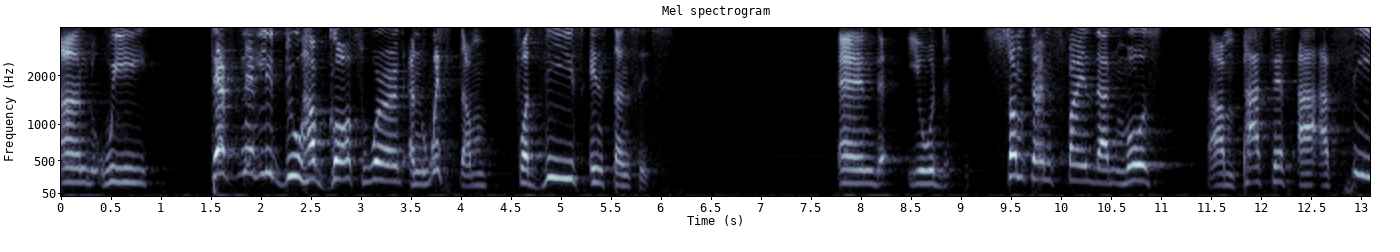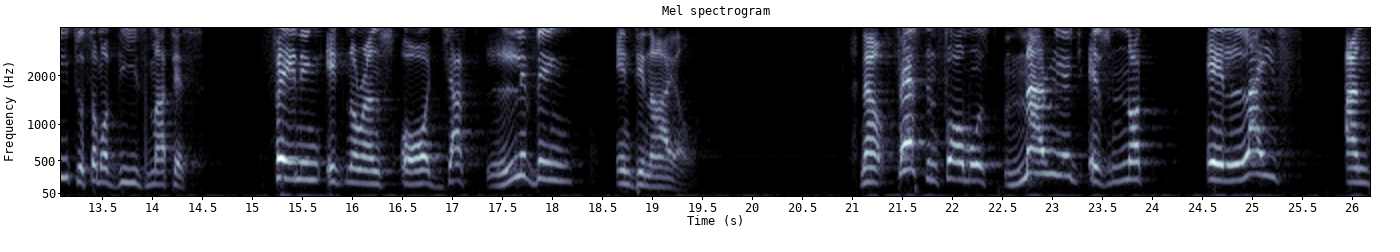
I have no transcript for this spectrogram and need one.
And we definitely do have God's word and wisdom for these instances. And you would sometimes find that most um, pastors are at sea to some of these matters, feigning ignorance or just living in denial. Now, first and foremost, marriage is not a life and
